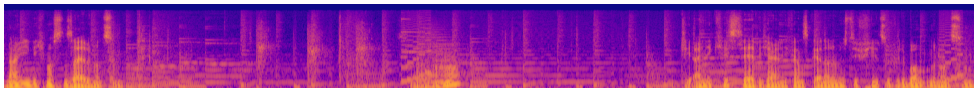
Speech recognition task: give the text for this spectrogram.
Nein, ich muss ein Seil benutzen. So. Die eine Kiste hätte ich eigentlich ganz gerne, da müsste ich viel zu viele Bomben benutzen.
